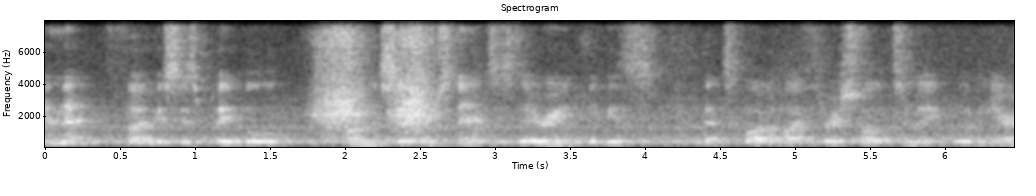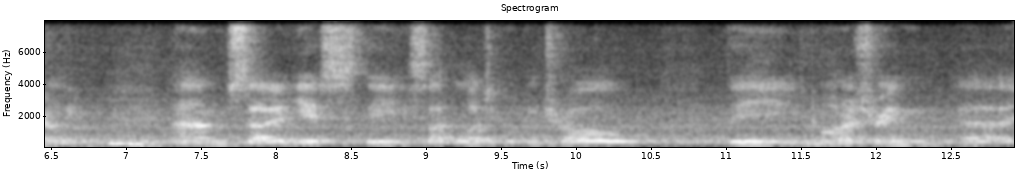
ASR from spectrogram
And that focuses people on the circumstances they're in because that's quite a high threshold to meet ordinarily. Um, so yes, the psychological control, the monitoring uh,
